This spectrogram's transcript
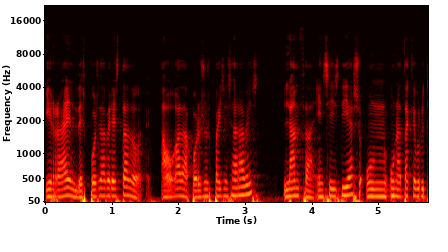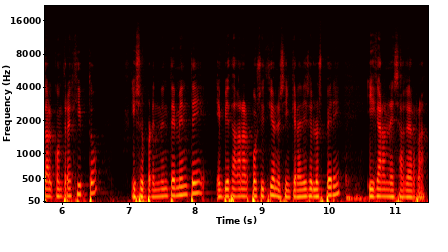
Israel, después de haber estado ahogada por esos países árabes, lanza en seis días un, un ataque brutal contra Egipto y sorprendentemente empieza a ganar posiciones sin que nadie se lo espere y ganan esa guerra.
